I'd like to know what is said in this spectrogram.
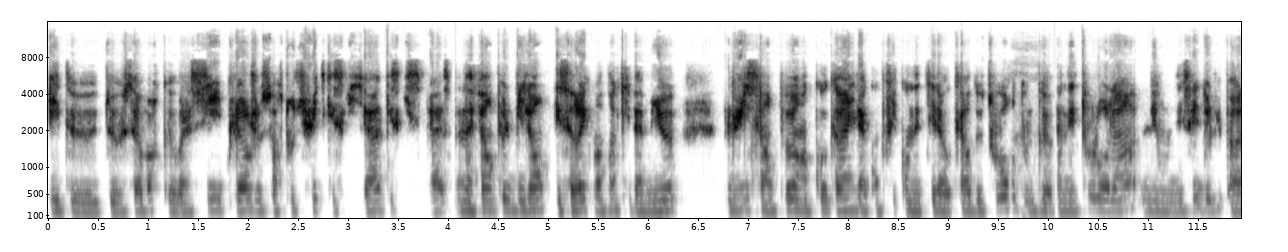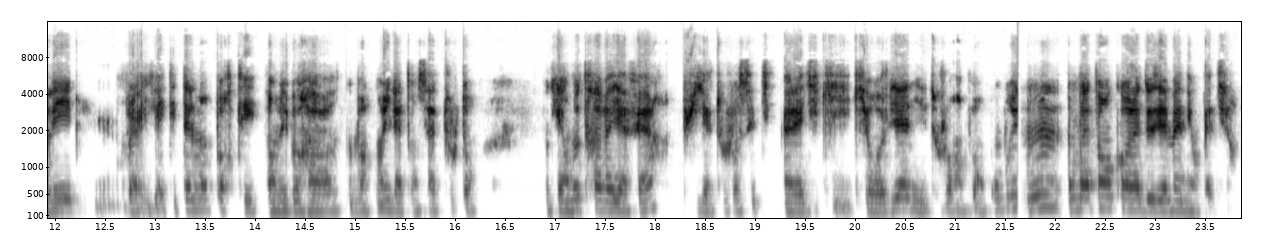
et de, de savoir que voilà s'il pleure je sors tout de suite, qu'est-ce qu'il y a, qu'est-ce qui se passe. On a fait un peu le bilan et c'est vrai que maintenant qu'il va mieux, lui c'est un peu un coquin, il a compris qu'on était là au quart de tour, donc euh, on est toujours là, mais on essaye de lui parler. Voilà, il a été tellement porté dans mes bras que maintenant il attend ça tout le temps. Donc il y a un autre travail à faire. Puis il y a toujours ces petites maladies qui, qui reviennent, il est toujours un peu encombré. On, attend encore la deuxième année, on va dire.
